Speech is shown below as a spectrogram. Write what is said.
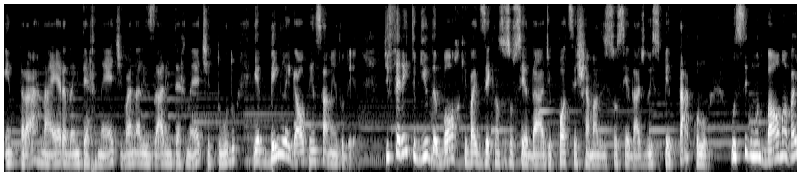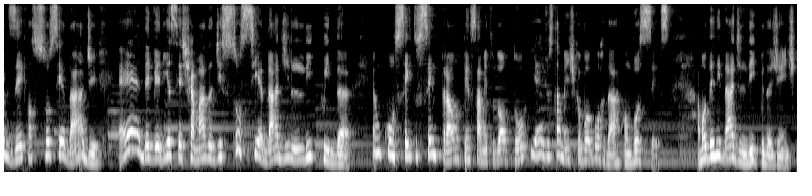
entrar na era da internet, vai analisar a internet e tudo, e é bem legal o pensamento dele. Diferente do Guy Debord, que vai dizer que nossa sociedade pode ser chamada de sociedade do espetáculo, o Sigmund Bauman vai dizer que nossa sociedade é deveria ser chamada de sociedade líquida. É um conceito central no pensamento do autor e é justamente que eu vou abordar com vocês. A modernidade líquida, gente,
